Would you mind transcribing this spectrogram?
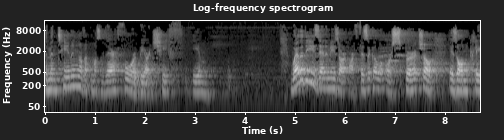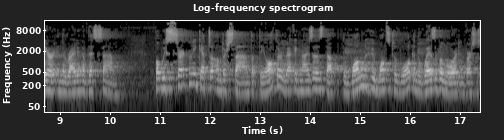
The maintaining of it must therefore be our chief aim. Whether these enemies are, are physical or spiritual is unclear in the writing of this psalm. But we certainly get to understand that the author recognizes that the one who wants to walk in the ways of the Lord in verses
